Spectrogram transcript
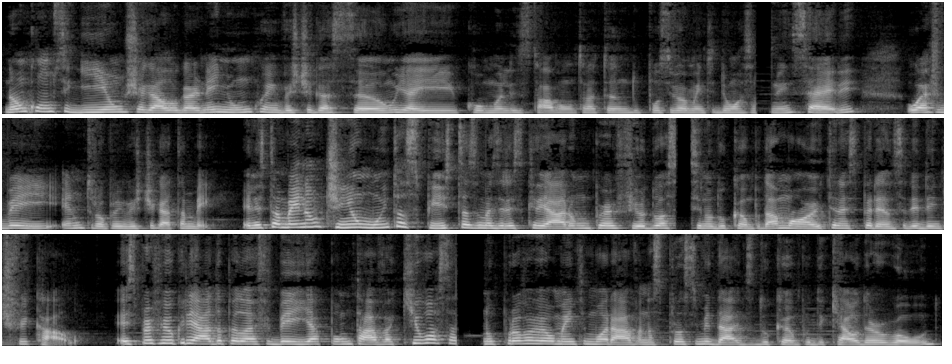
não conseguiam chegar a lugar nenhum com a investigação, e aí, como eles estavam tratando possivelmente de um assassino em série, o FBI entrou para investigar também. Eles também não tinham muitas pistas, mas eles criaram um perfil do assassino do campo da morte na esperança de identificá-lo. Esse perfil criado pelo FBI apontava que o assassino provavelmente morava nas proximidades do campo de Calder Road,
